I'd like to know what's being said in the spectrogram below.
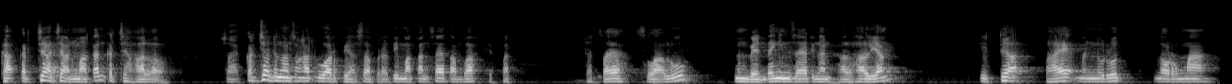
Gak kerja, jangan makan, kerja halal. Saya kerja dengan sangat luar biasa, berarti makan saya tambah hebat. Dan saya selalu membentengin saya dengan hal-hal yang tidak baik menurut norma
